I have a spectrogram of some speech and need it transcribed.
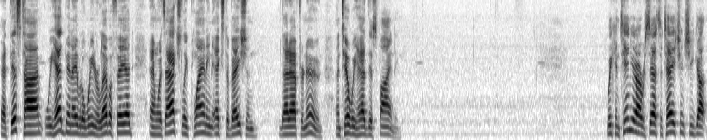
At this time, we had been able to wean her levophed and was actually planning extubation that afternoon until we had this finding. We continued our resuscitation. She got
